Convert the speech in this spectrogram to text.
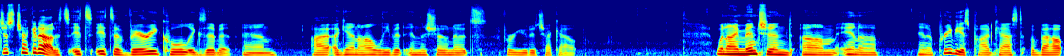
just check it out. It's it's it's a very cool exhibit, and I again I'll leave it in the show notes for you to check out. when I mentioned um, in a in a previous podcast about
